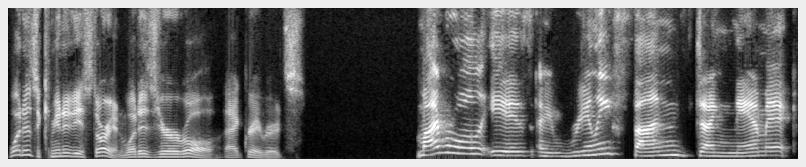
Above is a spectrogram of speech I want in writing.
what is a community historian? What is your role at Grey Roots? My role is a really fun, dynamic,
